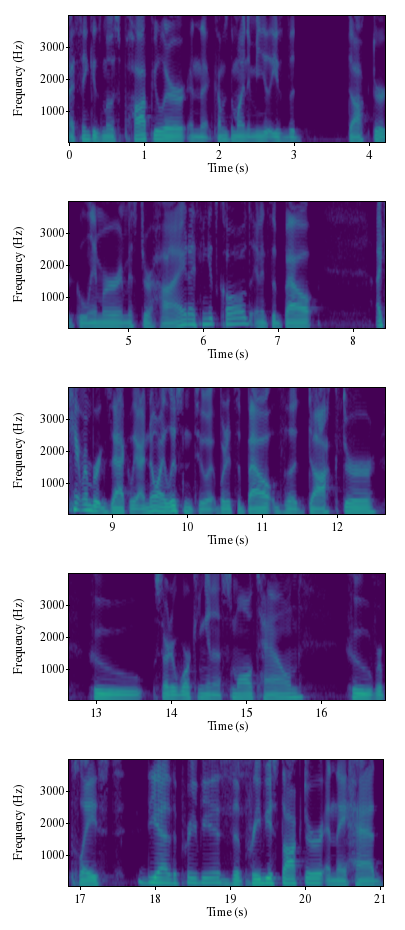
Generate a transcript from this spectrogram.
I think is most popular and that comes to mind immediately is the Doctor Gilmer and Mister Hyde. I think it's called, and it's about. I can't remember exactly. I know I listened to it, but it's about the doctor who started working in a small town who replaced Yeah, the previous. the previous doctor and they had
